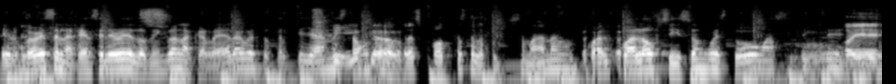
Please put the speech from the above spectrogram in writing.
El jueves en la agencia libre y el domingo en la carrera, güey. Total que ya Sí, necesitamos cabrón. como tres podcasts a la pinche semana, güey. ¿Cuál, cuál off-season, güey? Estuvo más. Oye,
